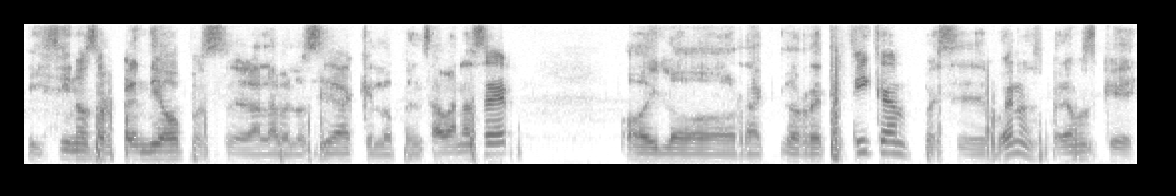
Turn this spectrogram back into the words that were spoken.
y sí nos sorprendió pues a la velocidad que lo pensaban hacer. Hoy lo, lo rectifican, pues eh, bueno, esperemos que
